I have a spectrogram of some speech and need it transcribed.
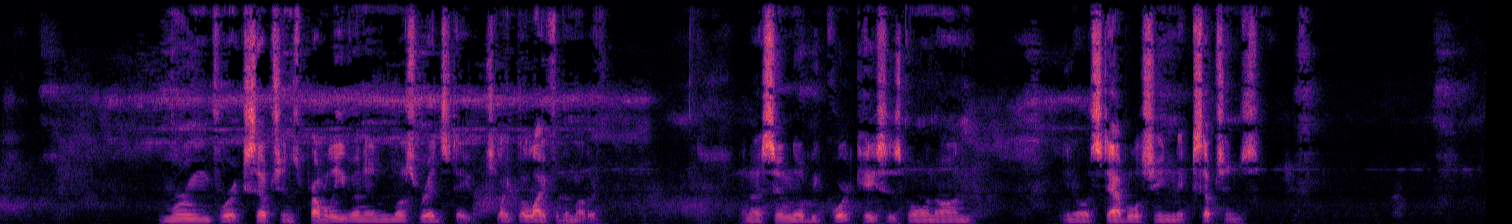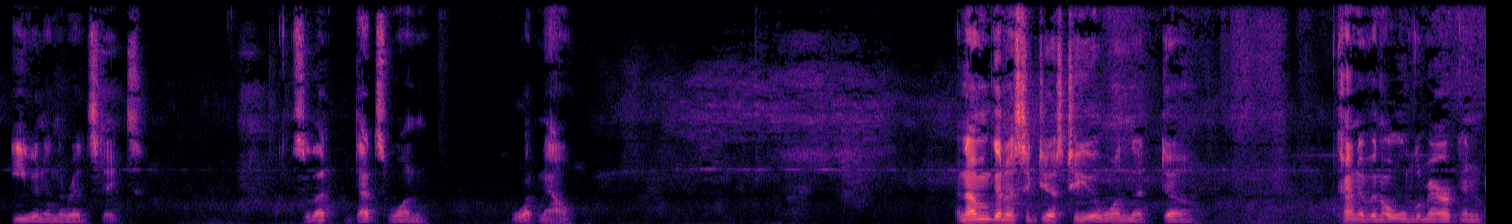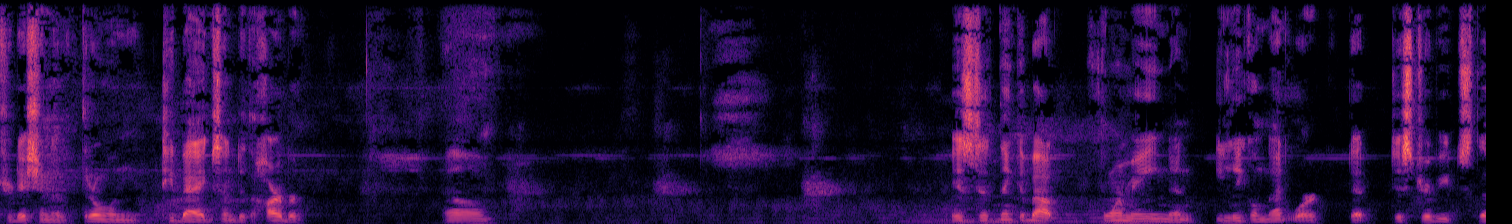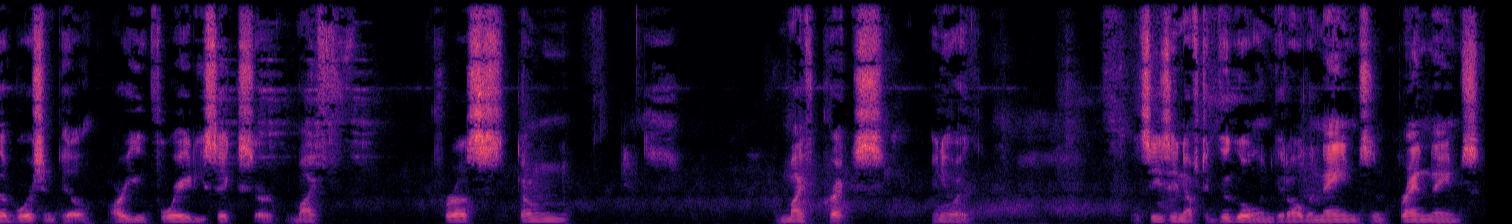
room for exceptions, probably even in most red states, like the life of the mother. And I assume there'll be court cases going on, you know, establishing exceptions, even in the red states. So that that's one. What now? And I'm going to suggest to you one that. Uh, kind of an old American tradition of throwing tea bags into the harbor. Um, is to think about forming an illegal network that distributes the abortion pill, RU 486 or mifepristone, mifeprex. Anyway, it's easy enough to Google and get all the names and brand names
